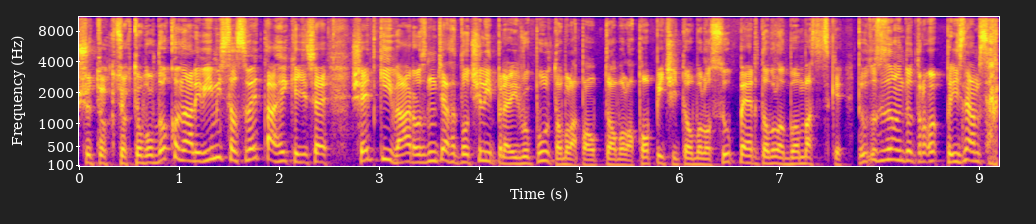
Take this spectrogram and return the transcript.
Čo to, to, to bol dokonalý výmysel sveta, hej, keď sa všetky VAR rozhodnutia sa točili pre Liverpool, to, bola, to bolo popiči, to bolo super, to bolo bombastické. Túto sezónu to tro, priznám sa,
